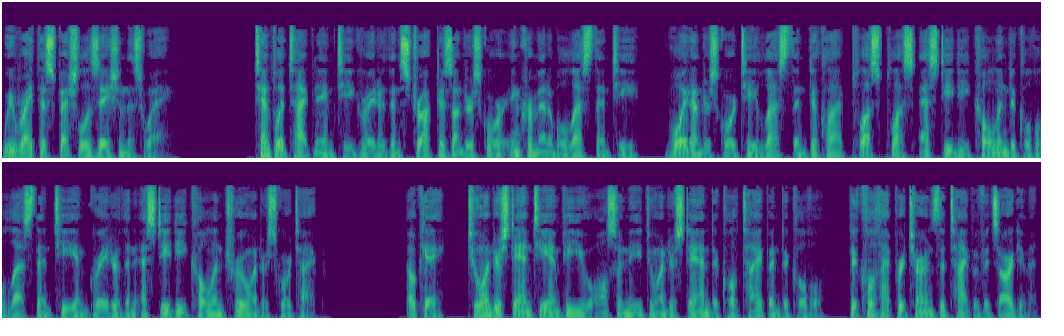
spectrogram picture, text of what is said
we write the specialization this way. Template type name t greater than struct is underscore incrementable less than t, void underscore t less than declared plus plus std colon declval less than t and greater than std colon true underscore type. Okay, to understand TMP you also need to understand declaval type and declval. Declaval type returns the type of its argument,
